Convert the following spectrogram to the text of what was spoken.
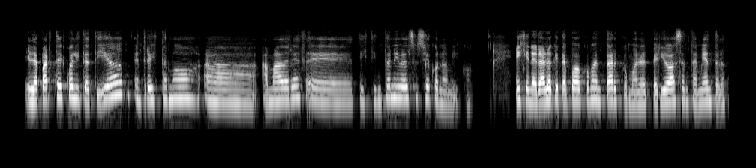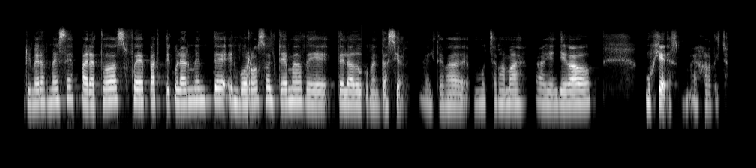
En la parte cualitativa, entrevistamos a, a madres de distinto nivel socioeconómico. En general, lo que te puedo comentar, como en el periodo de asentamiento, los primeros meses, para todos fue particularmente engorroso el tema de, la documentación. El tema de muchas mamás habían llegado, mujeres, mejor dicho,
